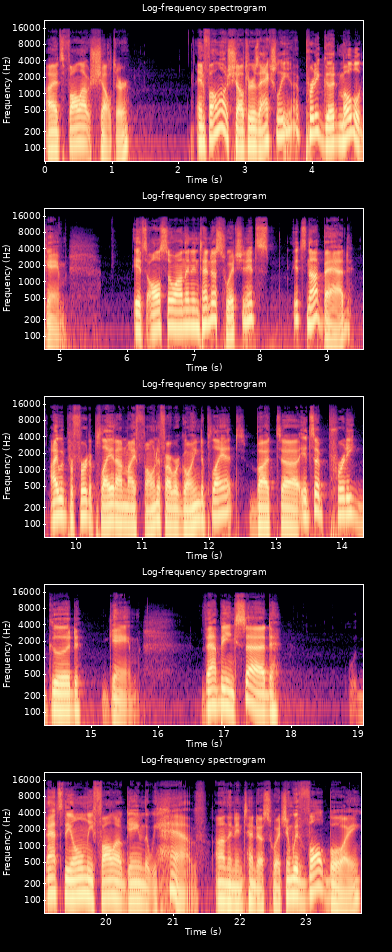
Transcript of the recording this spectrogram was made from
Uh, it's Fallout Shelter, and Fallout Shelter is actually a pretty good mobile game. It's also on the Nintendo Switch, and it's it's not bad. I would prefer to play it on my phone if I were going to play it, but uh, it's a pretty good game. That being said, that's the only Fallout game that we have on the Nintendo Switch. And with Vault Boy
